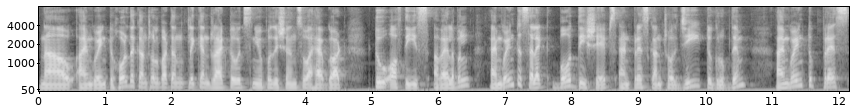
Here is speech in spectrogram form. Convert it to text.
Now I'm going to hold the control button, click and drag to its new position. So I have got two of these available. I'm going to select both these shapes and press control G to group them. I'm going to press,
